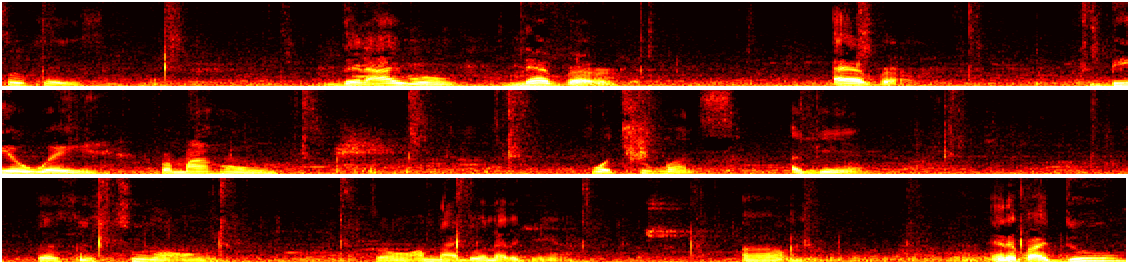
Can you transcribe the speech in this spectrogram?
suitcase, that I will never, ever be away from my home for two months again. That's just too long. So I'm not doing that again. Um, and if I do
